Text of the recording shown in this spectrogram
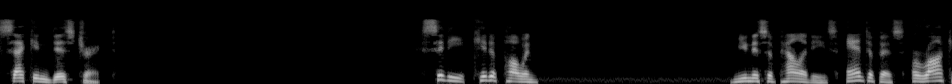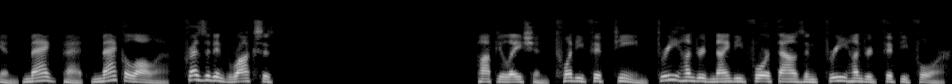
2nd District. City, Kidapawan Municipalities, Antipas, Arakan, Magpet, Makilala, President Roxas. Population 2015, 394,354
